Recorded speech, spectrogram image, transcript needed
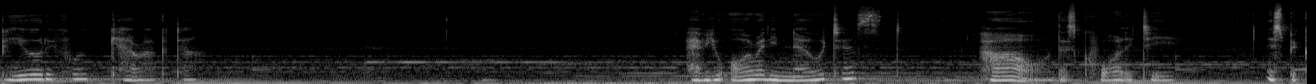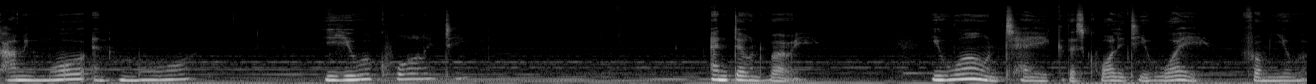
beautiful character. Have you already noticed how this quality is becoming more and more your quality? And don't worry, you won't take this quality away from your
